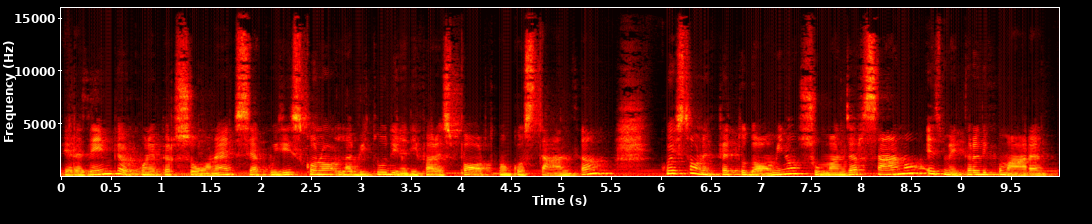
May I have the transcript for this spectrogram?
Per esempio, alcune persone, se acquisiscono l'abitudine di fare sport con costanza, questo ha un effetto domino su mangiare sano e smettere di fumare.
